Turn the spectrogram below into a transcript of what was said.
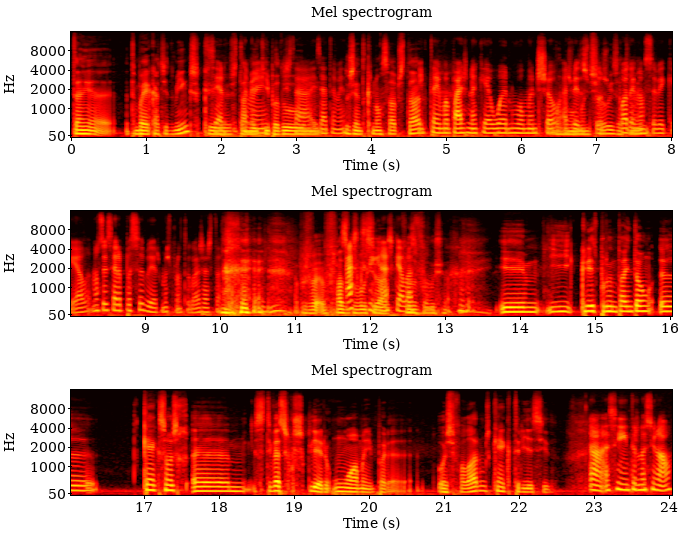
tem eh, também a Cátia Domingos, que Certo, está na equipa do, está, do Gente que Não Sabe Estar. E que tem uma página que é One Woman Show, One às vezes Woman as pessoas Show, podem não saber que é ela. Não sei se era para saber, mas pronto, agora já está. Aprove- Faz a Acho que sim, publicidade. acho que ela faz a assume. publicidade. e, e queria-te perguntar então, eh, quem é que são as. eh, se tivesses que escolher um homem para hoje falarmos, quem é que teria sido? Ah, assim, internacional?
